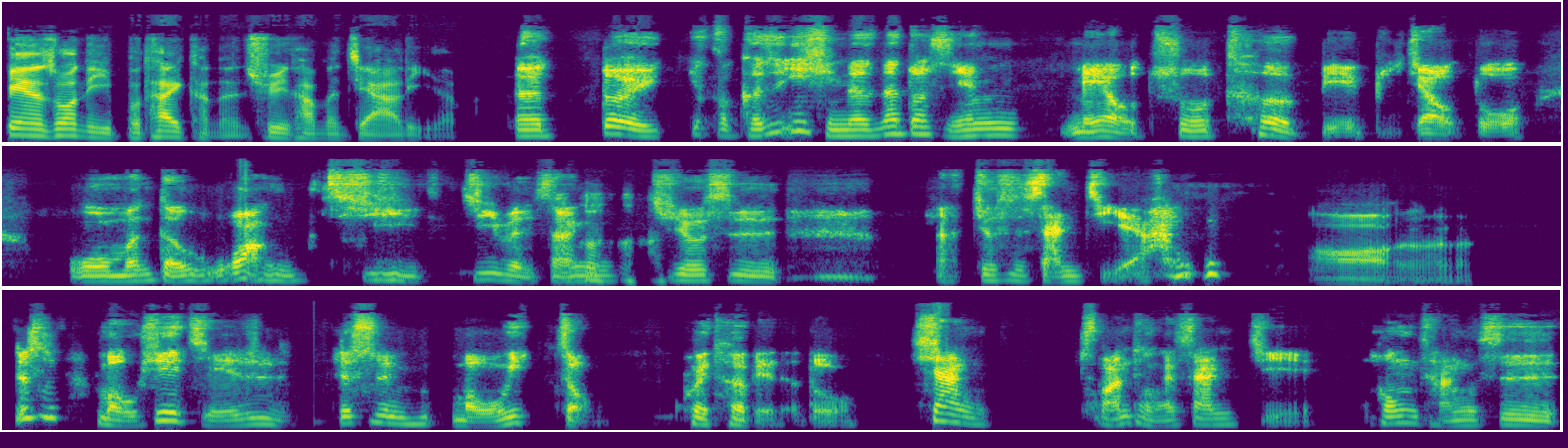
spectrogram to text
变成说你不太可能去他们家里了。呃，对，可是疫情的那段时间没有说特别比较多。我们的旺季基本上 就是啊，就是三节啊。哦，就是某些节日，就是某一种会特别的多。像传统的三节，通常是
